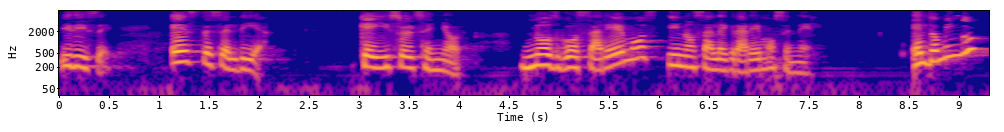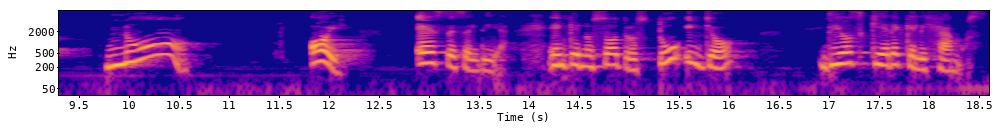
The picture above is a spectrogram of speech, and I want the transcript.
Y dice, este es el día que hizo el Señor. Nos gozaremos y nos alegraremos en él. ¿El domingo? No. Hoy, este es el día en que nosotros, tú y yo, Dios quiere que elijamos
